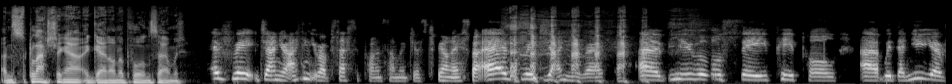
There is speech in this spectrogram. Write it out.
and splashing out again on a prawn sandwich? Every January, I think you're obsessed with prawn sandwiches, to be honest. But every January, uh, you will see people uh, with their New Year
